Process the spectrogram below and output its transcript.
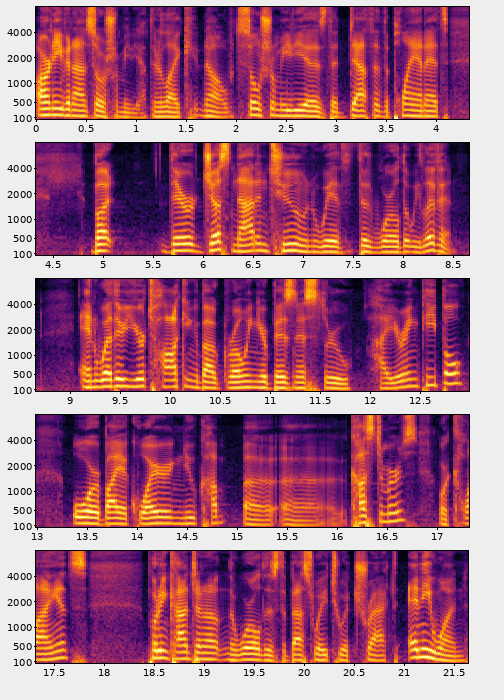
aren't even on social media. They're like, no, social media is the death of the planet. But they're just not in tune with the world that we live in. And whether you're talking about growing your business through hiring people or by acquiring new uh, uh, customers or clients, putting content out in the world is the best way to attract anyone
